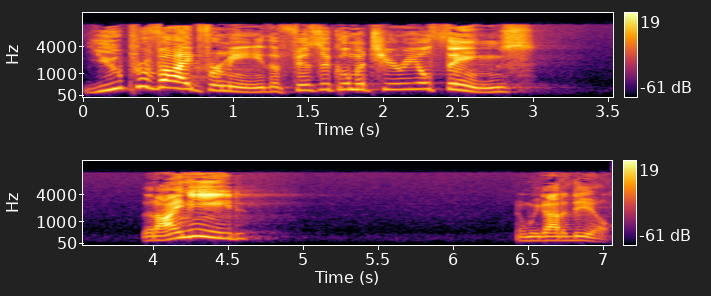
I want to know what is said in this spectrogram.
You provide for me the physical, material things that I need, and we got a deal.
